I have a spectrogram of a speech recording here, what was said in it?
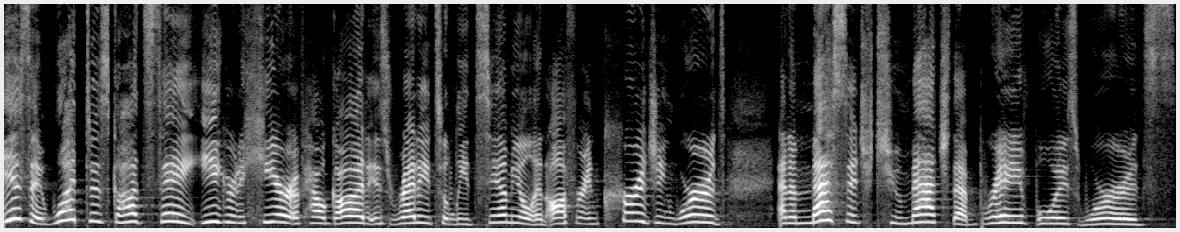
is it? What does God say? Eager to hear of how God is ready to lead Samuel and offer encouraging words and a message to match that brave boy's words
